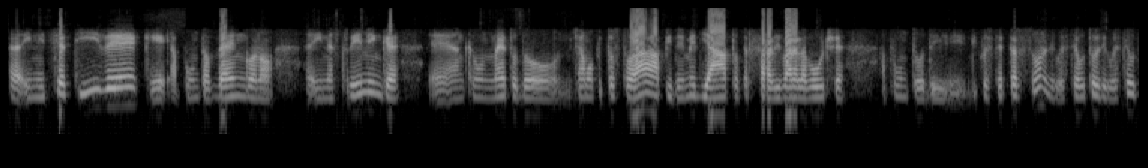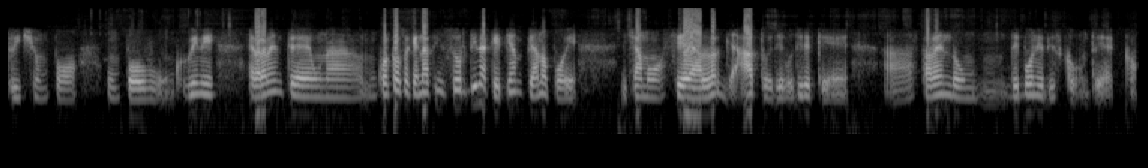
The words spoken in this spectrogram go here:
eh, iniziative che appunto avvengono eh, in streaming, è anche un metodo diciamo piuttosto rapido, immediato per far arrivare la voce appunto di, di, queste persone, di questi autori, di queste autrici un po', un po ovunque. Quindi è veramente una, un qualcosa che è nato in sordina che pian piano poi diciamo, si è allargato e devo dire che uh, sta avendo un, dei buoni riscontri. Ecco.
